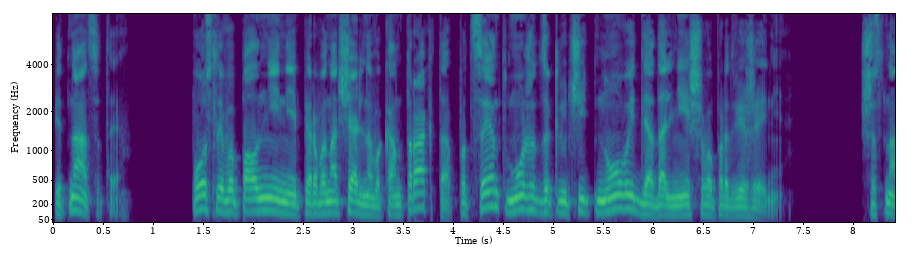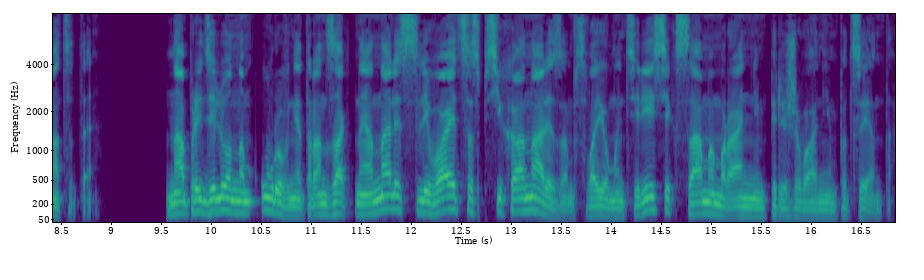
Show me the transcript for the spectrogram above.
15. После выполнения первоначального контракта пациент может заключить новый для дальнейшего продвижения. 16. На определенном уровне транзактный анализ сливается с психоанализом в своем интересе к самым ранним переживаниям пациента.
